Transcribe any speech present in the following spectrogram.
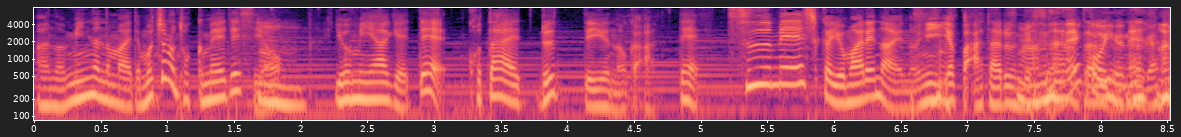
あのみんなの前でもちろん匿名ですよ、うん。読み上げて答えるっていうのがあって数名しか読まれないのに やっぱ当たるんですよね、うんこういうのがね。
